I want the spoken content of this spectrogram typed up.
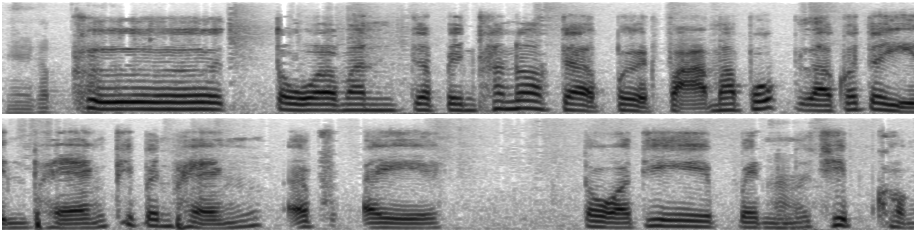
ยังไงครับ คือตัวมันจะเป็นข้างนอกจะเปิดฝามาปุ๊บ เราก็จะเห็นแผงที่เป็นแผงเอ่อไอ ตัวที่เป็นชิปของ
